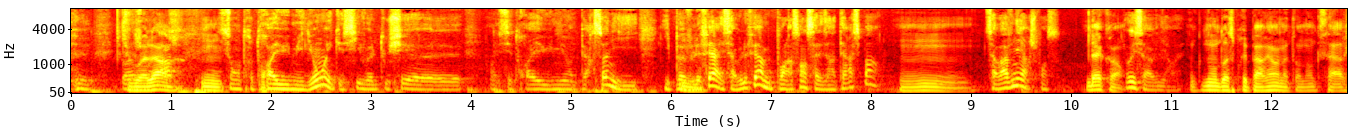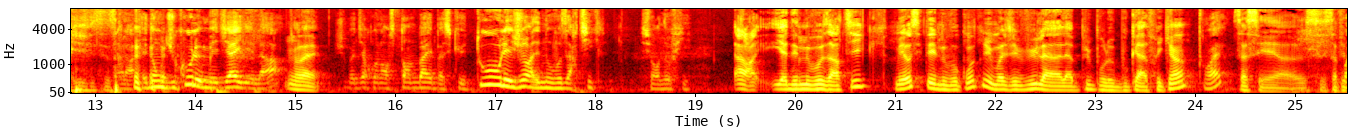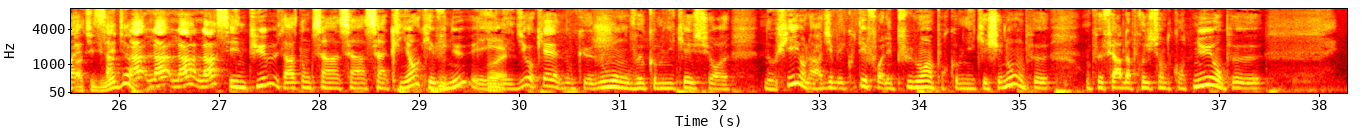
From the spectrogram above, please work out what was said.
Tu vois je large. Mm. Ils sont entre 3 et 8 millions et que s'ils veulent toucher euh, ces 3 et 8 millions de personnes, ils, ils peuvent le faire, ils savent le faire. Mais pour l'instant, ça les intéresse pas. Mhm. Ça va venir, je pense. D'accord. Oui, ça va venir. ouais. Donc nous, on doit se préparer en attendant que ça arrive, c'est ça Voilà. Et donc, du coup, le média, il est là. Ouais. Je vais pas dire qu'on est en stand-by parce que tous les jours, il y a des nouveaux articles sur Nofi. Alors, il y a des nouveaux articles, mais aussi des nouveaux contenus. Moi, j'ai vu la, la pub pour le bouquet africain. Ouais. Ça, c'est, euh, ça fait Ouais, partie du média. Là, là, là, là, c'est une pub. Donc, c'est un, client qui est venu et Ouais. il a dit, OK, donc euh, nous, on veut communiquer sur euh, nos filles. On leur a dit, bah, écoutez, il faut aller plus loin pour communiquer chez nous. On peut, on peut faire de la production de contenu. On peut.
